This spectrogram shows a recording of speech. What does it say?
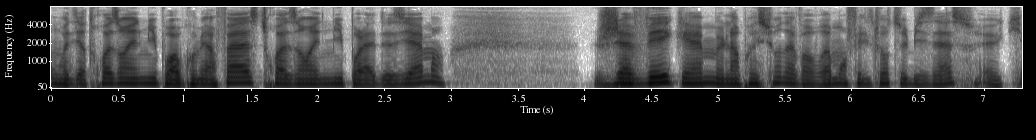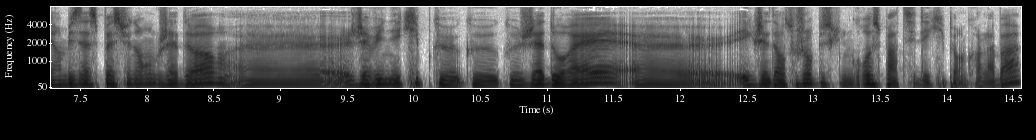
on va dire trois ans et demi pour la première phase, trois ans et demi pour la deuxième j'avais quand même l'impression d'avoir vraiment fait le tour de ce business, euh, qui est un business passionnant que j'adore. Euh, j'avais une équipe que, j'adorais euh, et que j'adore toujours, puisqu'une grosse partie de l'équipe est encore là-bas.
